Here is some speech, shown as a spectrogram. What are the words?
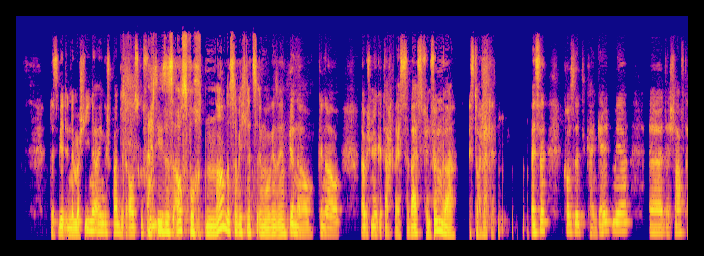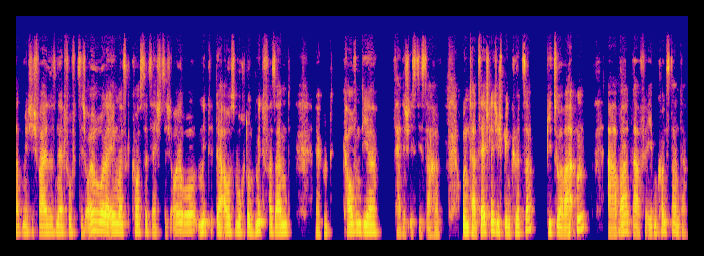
Das wird in der Maschine eingespannt, wird rausgefunden. Ach, dieses Auswuchten, ne? Das habe ich letztes irgendwo gesehen. Genau, genau. Da habe ich mir gedacht, weißt du was, für ein Fünfer ist doch Latte. weißt du, kostet kein Geld mehr. Äh, der Schaft hat mich, ich weiß es nicht, 50 Euro oder irgendwas gekostet, 60 Euro mit der Auswuchtung, mit Versand. Ja gut, kaufen dir, Fertig ist die Sache. Und tatsächlich, ich bin kürzer, wie zu erwarten, aber dafür eben konstanter.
